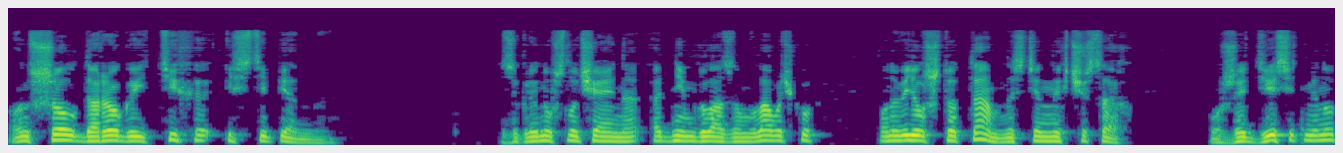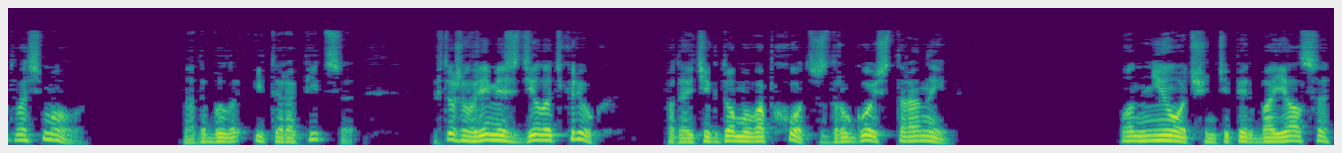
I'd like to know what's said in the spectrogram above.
Он шел дорогой тихо и степенно. Заглянув случайно одним глазом в лавочку, он увидел, что там, на стенных часах, уже десять минут восьмого. Надо было и торопиться, и в то же время сделать крюк, подойти к дому в обход с другой стороны. Он не очень теперь боялся,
